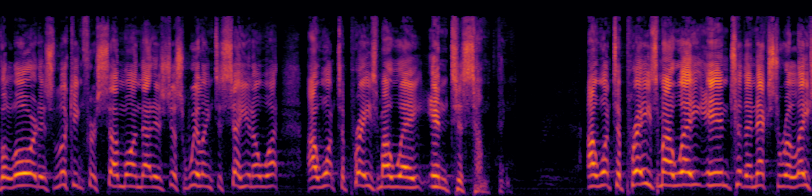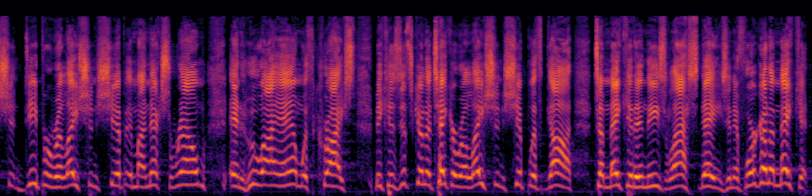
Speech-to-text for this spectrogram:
the Lord is looking for someone that is just willing to say, you know what? I want to praise my way into something. I want to praise my way into the next relation, deeper relationship in my next realm and who I am with Christ because it's going to take a relationship with God to make it in these last days. And if we're going to make it,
